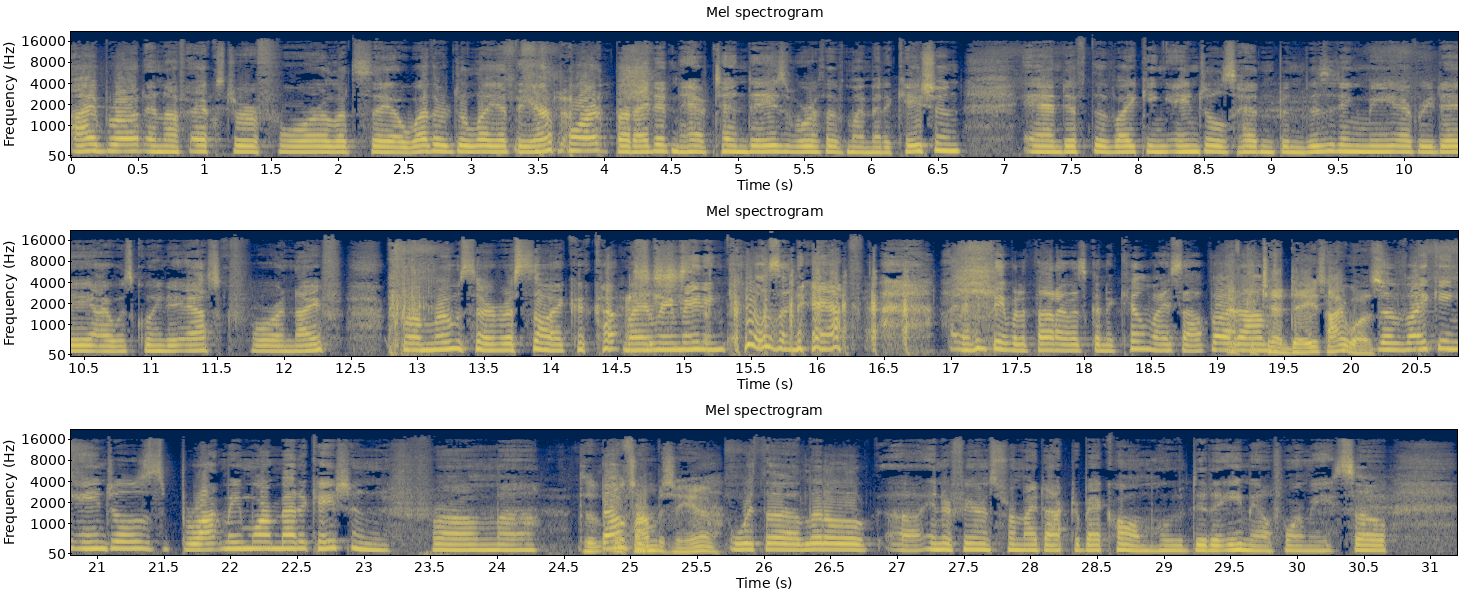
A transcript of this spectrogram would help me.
I brought enough extra for, let's say, a weather delay at the airport, but I didn't have 10 days worth of my medication. And if the Viking Angels hadn't been visiting me every day, I was going to ask for a knife from room service so I could cut my remaining pills in half. I think they would have thought I was going to kill myself. But After um, 10 days, I was. the Viking Angels brought me more medication from uh, The, the pharmacy, yeah. with a little uh, interference from my doctor back home who did an email for me. So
